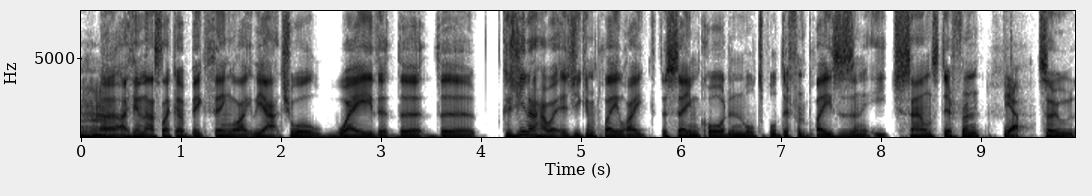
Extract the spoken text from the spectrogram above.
Uh, I think that's like a big thing, like the actual way that the the because you know how it is. You can play like the same chord in multiple different places, and each sounds different. yeah So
